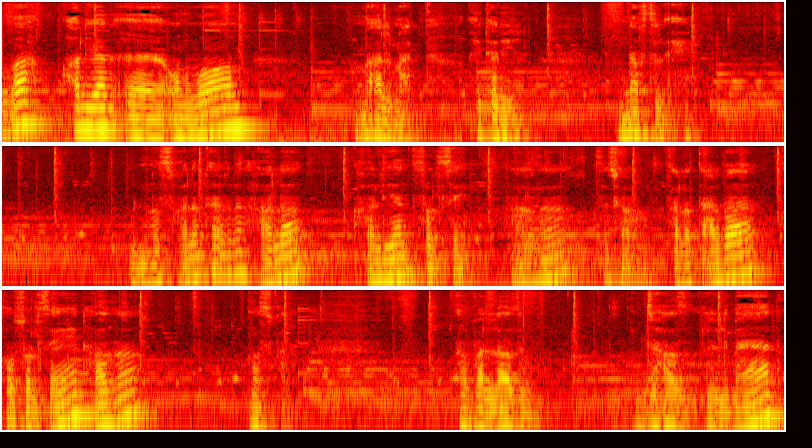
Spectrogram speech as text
وحاليا عنوان مع المد؟ أي تاريخ نفس الإيه بالنصف قلم تقريبا. حالا حاليا ثلثين هذا ثلاثة أربعة أو ثلثين هذا نصف قلم أول لازم جهاز للماد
